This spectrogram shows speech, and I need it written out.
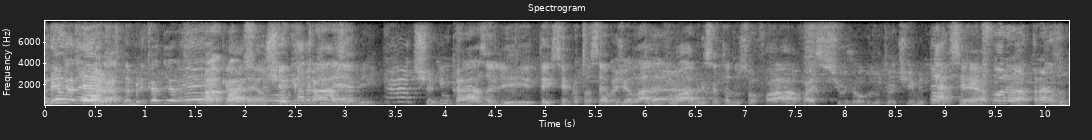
brincadeira, da brincadeira. É, mas, cara, mas é tu o chega em casa. bebe. É, tu chega em casa ali, tem sempre a tua ceva gelada, É. tu abre, senta no sofá, vai assistir o jogo do teu time, toma É, se a gente for cara, atrás pô. do-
